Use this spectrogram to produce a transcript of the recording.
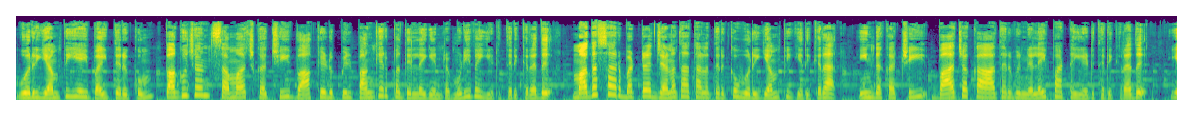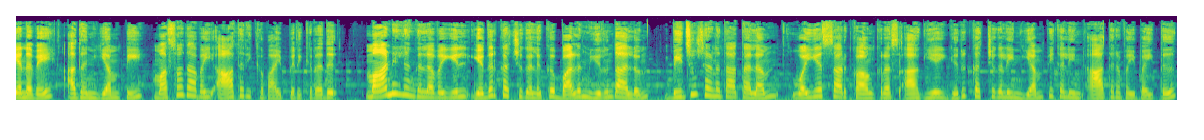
ஒரு எம்பியை வைத்திருக்கும் பகுஜன் சமாஜ் கட்சி வாக்கெடுப்பில் பங்கேற்பதில்லை என்ற முடிவை எடுத்திருக்கிறது. மதசார்பற்ற ஜனதா தளத்திற்கு ஒரு எம்பி இருக்கிறார். இந்த கட்சி பாஜக ஆதரவு நிலைப்பாட்டை எடுத்திருக்கிறது. எனவே அதன் எம்பி மசோதாவை ஆதரிக்க வாய்ப்பிருக்கிறது. மாநிலங்களவையில் எதிர்க்கட்சிகளுக்கு பலம் இருந்தாலும் பிஜு ஜனதா தளம் ஒய் எஸ் ஆர் காங்கிரஸ் ஆகிய இரு கட்சிகளின் எம்பிகளின் ஆதரவை வைத்து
